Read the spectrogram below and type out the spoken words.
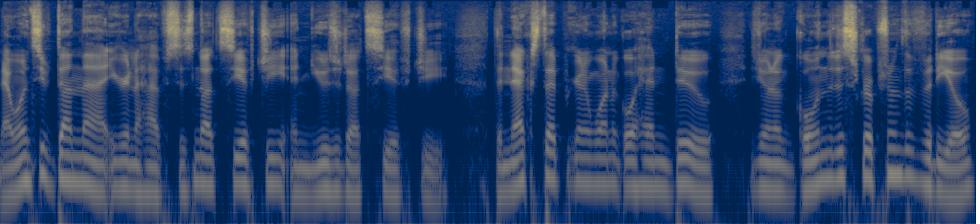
Now, once you've done that, you're going to have system.cfg and user.cfg. The next step you're going to want to go ahead and do is you're going to go in the description of the video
